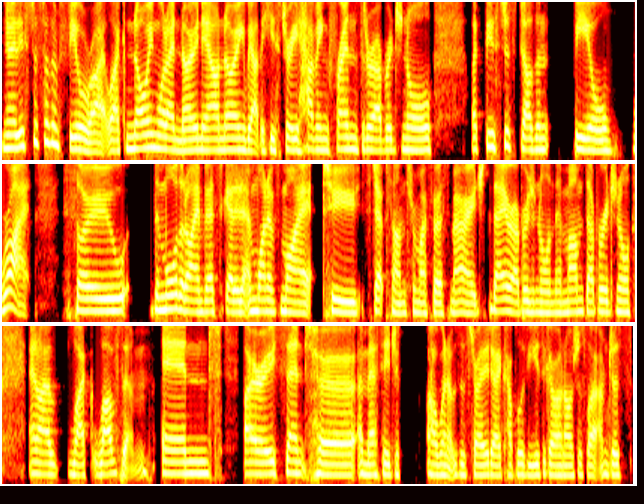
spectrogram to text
you know, this just doesn't feel right. Like knowing what I know now, knowing about the history, having friends that are Aboriginal, like this just doesn't feel right. So the more that I investigated, and one of my two stepsons from my first marriage, they are Aboriginal and their mum's Aboriginal, and I like love them. And I sent her a message uh, when it was Australia Day a couple of years ago, and I was just like, I'm just,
